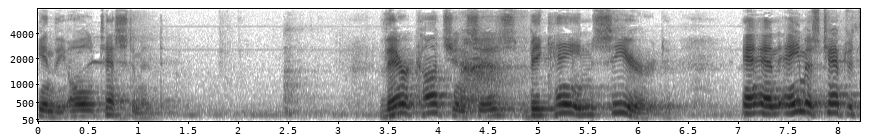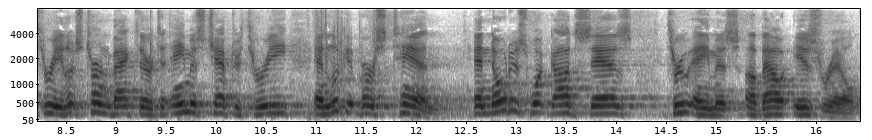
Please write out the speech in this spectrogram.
in the Old Testament. Their consciences became seared. And, Amos chapter 3, let's turn back there to Amos chapter 3 and look at verse 10. And notice what God says through Amos about Israel.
